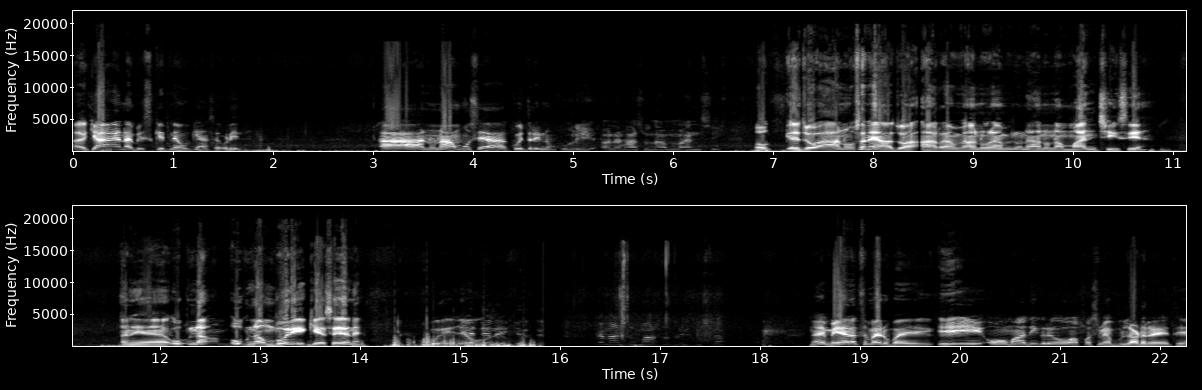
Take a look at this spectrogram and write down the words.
આ ક્યાં એના બિસ્કિટ ને એવું ક્યાં છે વડીલ? આ આનું નામ શું છે આ કુતરીનું? પુરી અને હાસુ નામ માનસી. ઓકે જો આનું છે ને આ જો આ રામ આનું નામ રહ્યું ને આનું નામ માનસી છે. અને ઉપનામ ઉપનામ ભૂરી કે છે એને? ભૂરી જેવું. નહીં, મેં નથી માર્યું ભાઈ. એ ઓ, મા દીકરીઓ આપસ મેં લડ રહે છે.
